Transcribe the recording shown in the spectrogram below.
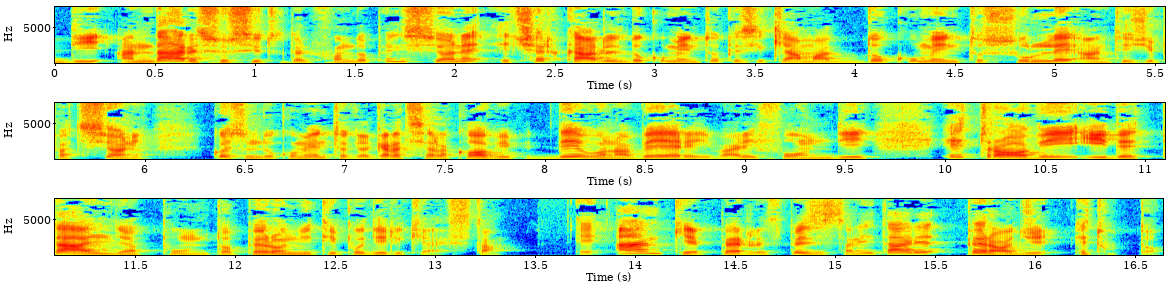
di andare sul sito del fondo pensione e cercare il documento che si chiama documento sulle anticipazioni. Questo è un documento che grazie alla Covid devono avere i vari fondi e trovi i dettagli appunto per ogni tipo di richiesta. E anche per le spese sanitarie per oggi è tutto.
